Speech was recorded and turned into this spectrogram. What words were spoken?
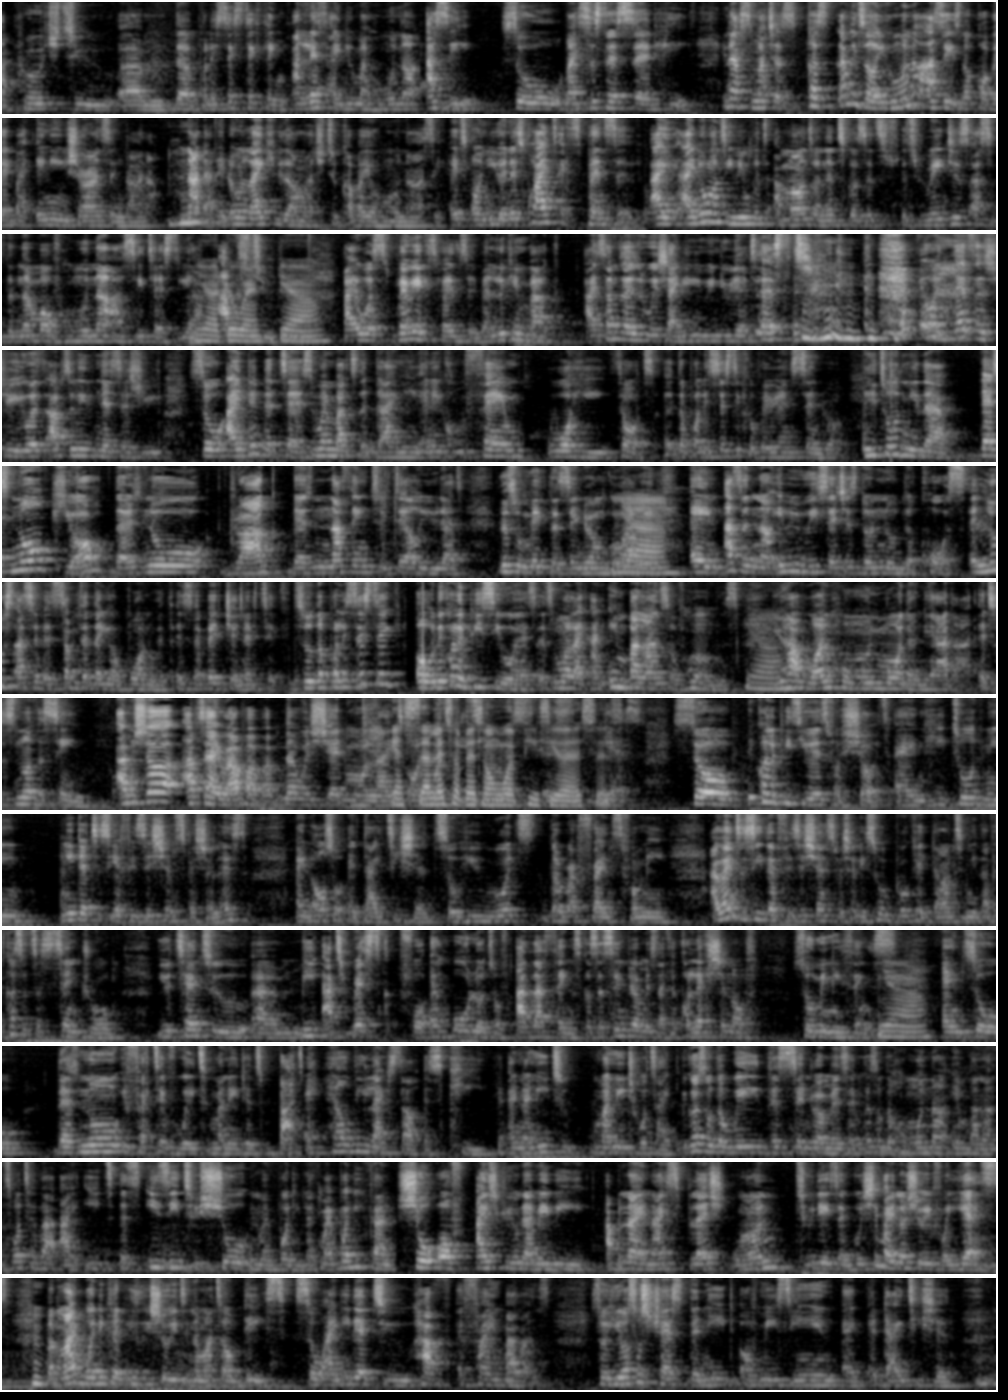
approach to um, the polycystic thing unless I do my hormonal assay. So my sister said, hey, in as much as because let me tell you, hormonal assay is not covered by any insurance in Ghana. Mhm. that They don't like you that much to cover your hormonal assay. It's on you, and it's quite expensive. I I don't want to even put amounts on it because it's it ranges as to the number of hormonal assay tests you are Yeah, asked doing. to do. Yeah. But it was very expensive, and looking back. I sometimes wish I didn't even do the test. it was necessary. It was absolutely necessary. So I did the test, went back to the gynae, and he confirmed what he thought uh, the polycystic ovarian syndrome. He told me that there's no cure, there's no drug, there's nothing to tell you that this will make the syndrome go Yeah. away. And as of now, even researchers don't know the cause. It looks as if it's something that you're born with. It's a bit genetic. So the polycystic, or they call it PCOS, it's more like an imbalance of hormones. Yeah. You have one hormone more than the other. It is not the same. I'm sure after I wrap up, I'm now will shed more light Yes, on a what little bit on what PCOS PCOS is. Yes. So they call it PCOS for short, and he told me I needed to see a physician specialist and also a dietitian. So he wrote the reference for me. I went to see the physician specialist who broke it down to me that because it's a syndrome, you tend to um, be at risk for a whole lot of other things because a syndrome is like a collection of so many things. Yeah. And so there's no effective way to manage it, but a healthy lifestyle is key. And I need to manage what I eat. because of the way this syndrome is and because of the hormonal imbalance, whatever I eat, it's easy to show in my body. Like my body can show off ice cream that maybe Abna and I splashed on two days ago. She might not show it for years. Hmm. but my body can easily show it in a matter of days. So I needed to have a fine balance. So he also stressed the need of me seeing a, a dietitian.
